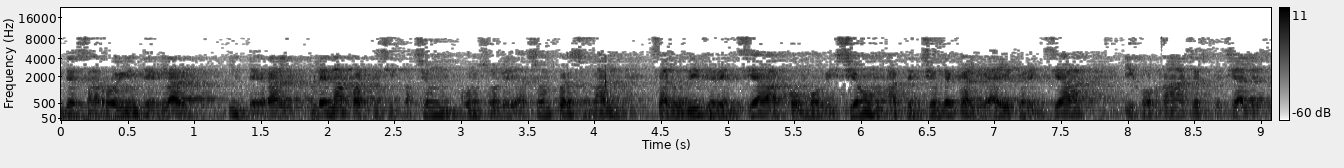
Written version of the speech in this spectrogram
desarrollo integral, integral, plena participación, consolidación personal, salud diferenciada, como visión, atención de calidad diferenciada y jornadas especiales.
